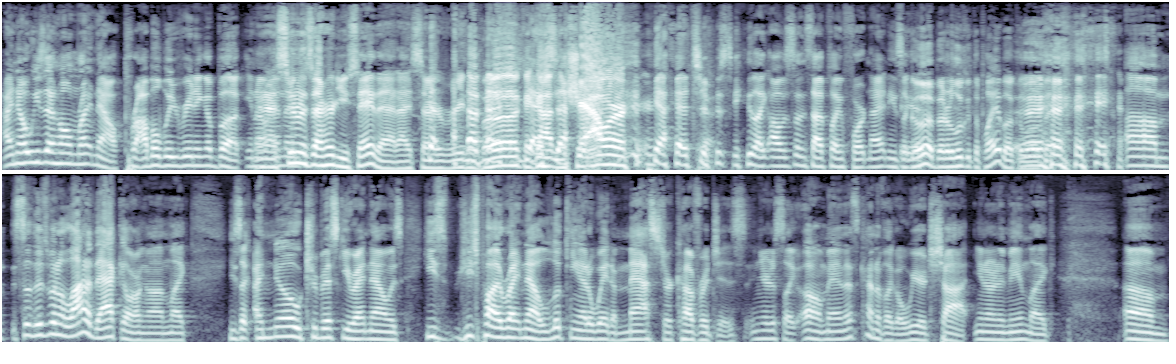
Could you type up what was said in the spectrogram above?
I know he's at home right now, probably reading a book. You know, and as then- soon as I heard you say that, I started reading a book. Yeah, I got in the shower. yeah, Trubisky like all of a sudden started playing Fortnite, and he's like, "Oh, I better look at the playbook a little bit." um, so there's been a lot of that going on. Like he's like, I know Trubisky right now is he's he's probably right now looking at a way to master coverages, and you're just like, oh man, that's kind of like a weird shot. You know what I mean? Like, um,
